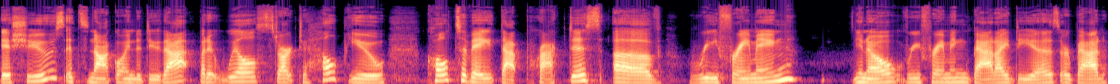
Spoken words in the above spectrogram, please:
issues. It's not going to do that, but it will start to help you cultivate that practice of reframing, you know, reframing bad ideas or bad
